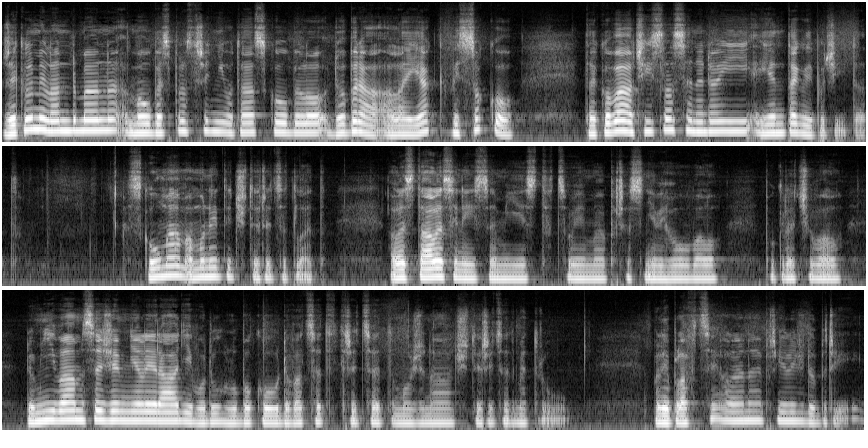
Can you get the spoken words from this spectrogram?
řekl mi Landman, mou bezprostřední otázkou bylo dobrá, ale jak vysoko? Taková čísla se nedají jen tak vypočítat. Zkoumám amonity 40 let. Ale stále si nejsem jist, co jim přesně vyhovovalo, pokračoval. Domnívám se, že měli rádi vodu hlubokou 20, 30, možná 40 metrů. Byli plavci, ale ne příliš dobří.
